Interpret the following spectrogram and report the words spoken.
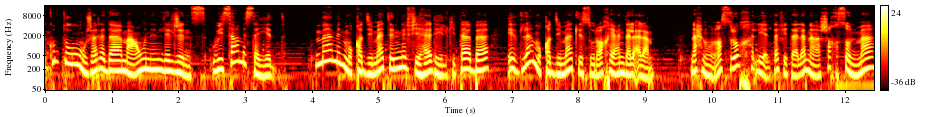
كنت مجرد معون للجنس وسام السيد. ما من مقدمات في هذه الكتابة إذ لا مقدمات للصراخ عند الألم. نحن نصرخ ليلتفت لنا شخص ما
